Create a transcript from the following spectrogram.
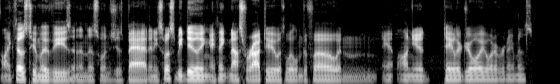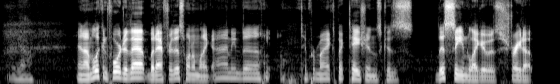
I like those two movies, and then this one's just bad. And he's supposed to be doing, I think, Nosferatu with Willem Dafoe and Aunt Anya Taylor Joy, whatever her name is. Yeah. And I'm looking forward to that, but after this one, I'm like, I need to you know, temper my expectations because this seemed like it was straight up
